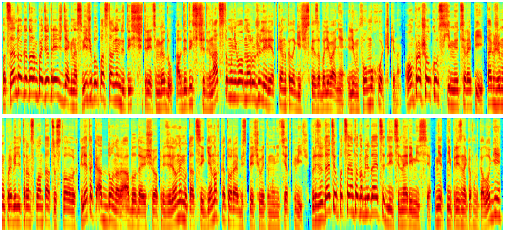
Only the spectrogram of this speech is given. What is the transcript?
Пациенту, о котором пойдет речь, диагноз ВИЧ был поставлен в 2003 году, а в 2012 у него обнаружили редкое онкологическое заболевание – лимфому Ходжкина. Он прошел курс химиотерапии. Также ему провели трансплантацию стволовых клеток от донора, обладающего определенной мутацией генов, которая обеспечивает иммунитет к ВИЧ. В результате у пациента наблюдается длительная ремиссия. Нет ни признаков онкологии,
